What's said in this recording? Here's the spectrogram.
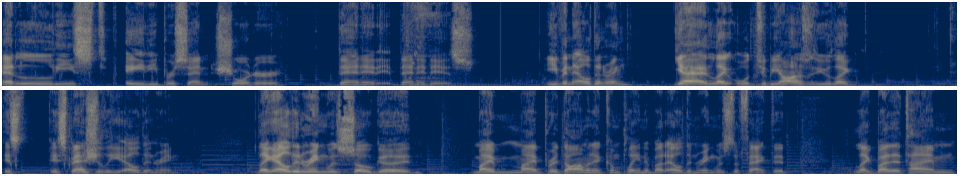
at least 80% shorter than it than it is. Even Elden Ring? Yeah, like well to be honest with you, like it's especially Elden Ring. Like Elden Ring was so good. My my predominant complaint about Elden Ring was the fact that like by the time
